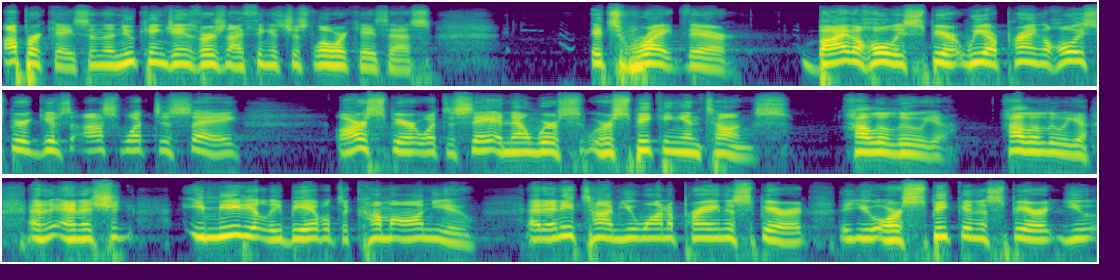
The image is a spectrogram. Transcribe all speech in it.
Uppercase. In the New King James Version, I think it's just lowercase s. It's right there. By the Holy Spirit, we are praying. The Holy Spirit gives us what to say, our spirit what to say, and now we're, we're speaking in tongues. Hallelujah. Hallelujah. And, and it should immediately be able to come on you. At any time you want to pray in the Spirit, that you or speak in the Spirit, you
